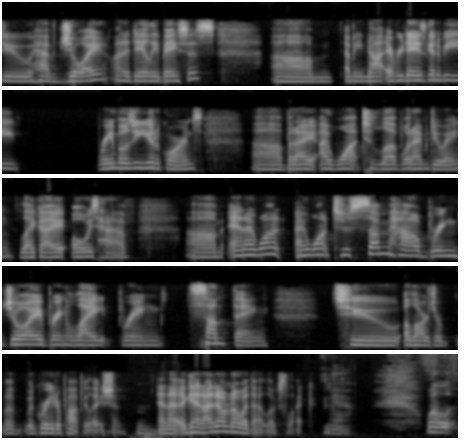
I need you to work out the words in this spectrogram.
to have joy on a daily basis. Um, I mean, not every day is going to be rainbows and unicorns. Uh, but I, I want to love what I'm doing, like I always have. Um, and I want I want to somehow bring joy, bring light, bring something to a larger, a, a greater population. Hmm. And uh, again, I don't know what that looks like. Yeah. Well,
